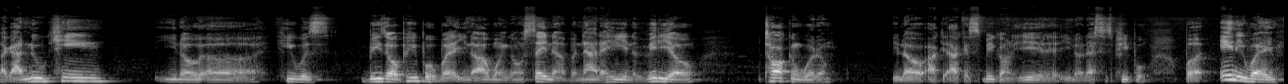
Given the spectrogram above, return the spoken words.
like I knew King. You know, uh, he was Bezo people, but you know I wasn't gonna say nothing. But now that he in the video talking with him, you know I I can speak on it. Yeah, you know that's his people. But anyway,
